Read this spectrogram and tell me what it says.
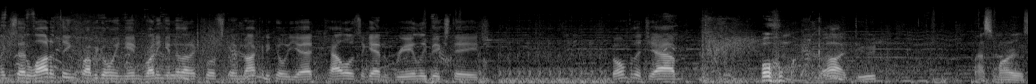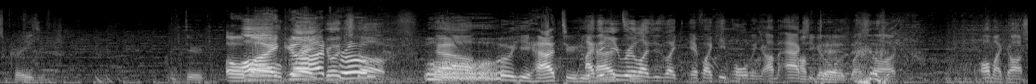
like I said, a lot of things probably going in, running into that explosive flame, not going to kill yet. Kalos, again, really big stage. Going for the jab. Oh my god, dude. Master Mario's crazy. Dude. Oh, Oh, my great, god, good bro. stuff. Oh, he had to. He I think he to. he's like, if I keep holding, I'm actually I'm to lose my stock. oh my gosh,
